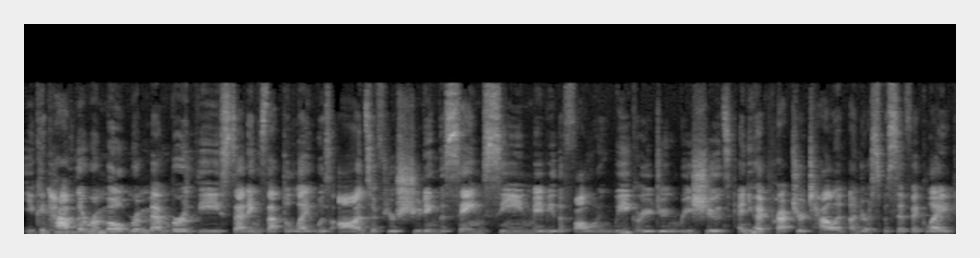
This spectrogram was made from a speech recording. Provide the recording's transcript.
you can have the remote remember the settings that the light was on. So if you're shooting the same scene maybe the following week or you're doing reshoots and you had prepped your talent under a specific light,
